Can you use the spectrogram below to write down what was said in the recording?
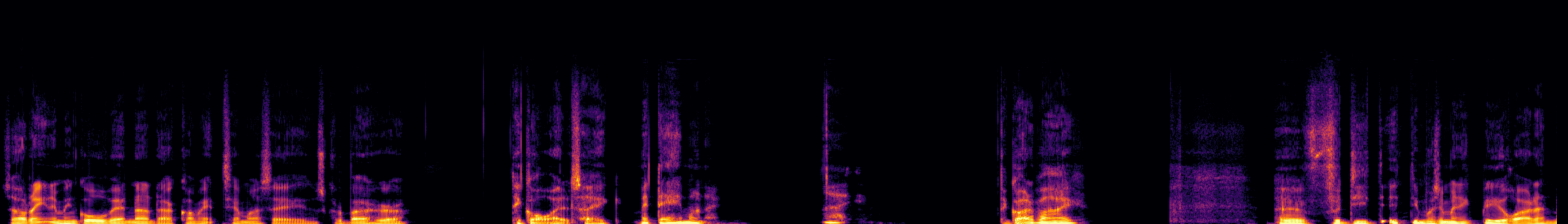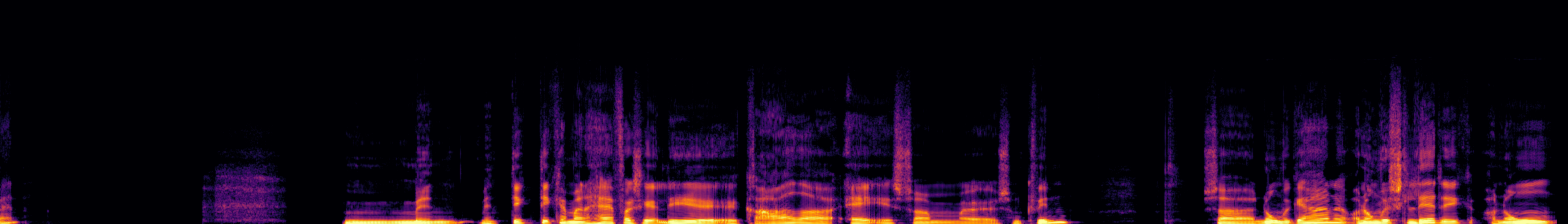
Så var der en af mine gode venner, der kom ind til mig og sagde, nu skal du bare høre, det går altså ikke med damerne. Nej. Det gør det bare ikke. Øh, fordi de må simpelthen ikke blive rørt af en mand. Men, men det, det kan man have forskellige øh, grader af som, øh, som kvinde. Så nogen vil gerne, og nogen vil slet ikke, og nogen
